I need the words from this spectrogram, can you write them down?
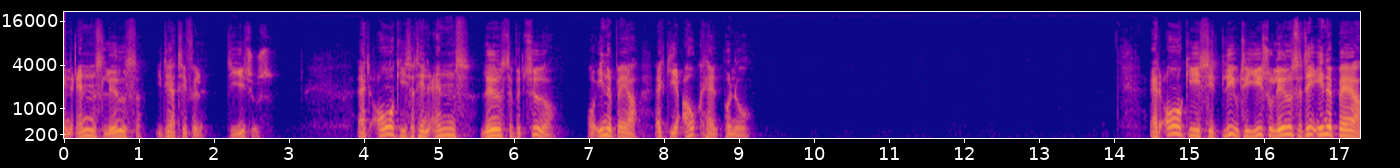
en andens ledelse, i det her tilfælde til Jesus. At overgive sig til en andens ledelse betyder og indebærer at give afkald på noget. At overgive sit liv til Jesu ledelse, det indebærer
